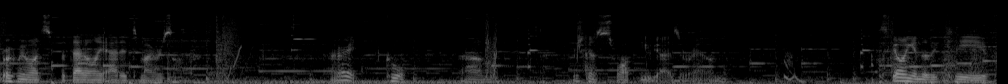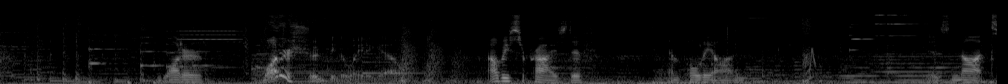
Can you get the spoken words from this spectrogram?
Broke me once, but that only added to my resolve. Alright, cool. Um, we're just gonna swap you guys around. It's going into the cave. Water... Water should be the way to go. I'll be surprised if Empoleon is not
